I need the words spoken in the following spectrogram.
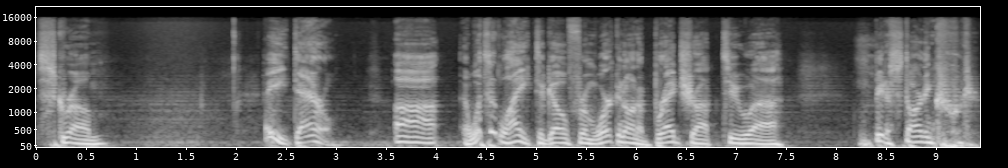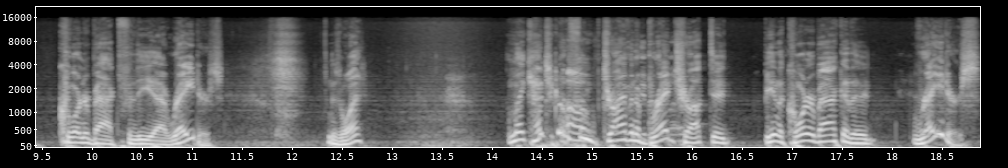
scrum. Hey, Daryl, uh, what's it like to go from working on a bread truck to uh, being a starting quarter, cornerback for the uh, Raiders? Is what? I'm like, how'd you go from driving a bread truck to being the cornerback of the Raiders?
